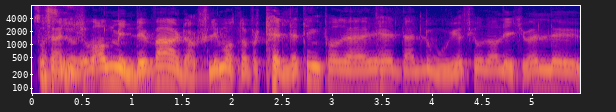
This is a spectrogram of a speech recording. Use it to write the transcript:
Så Og så er det jo sier- så alminnelig hverdagslig måte å fortelle ting på. Det er, helt- det er logisk, og det er likevel eh,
